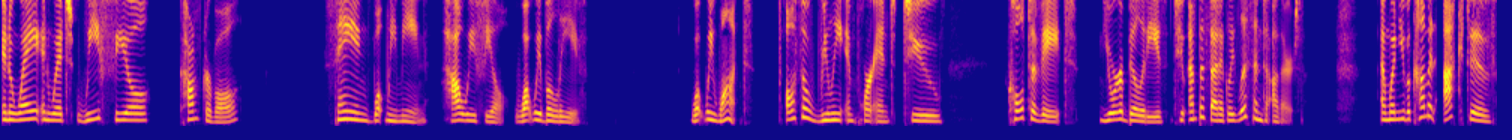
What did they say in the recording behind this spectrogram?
in a way in which we feel comfortable saying what we mean, how we feel, what we believe, what we want. It's also really important to cultivate your abilities to empathetically listen to others. And when you become an active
